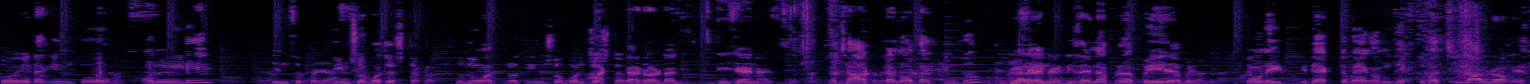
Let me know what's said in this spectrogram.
তো এটা কিন্তু অনলি তিনশো পঞ্চাশ। টাকা। শুধুমাত্র তিনশো পঞ্চাশ টাকা। ডিজাইন আচ্ছা, আটটা নটা কিন্তু ডিজাইন আপনারা পেয়ে যাবেন। এটা একটা ব্যাগ আমি দেখতে পাচ্ছি লাল রঙের।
